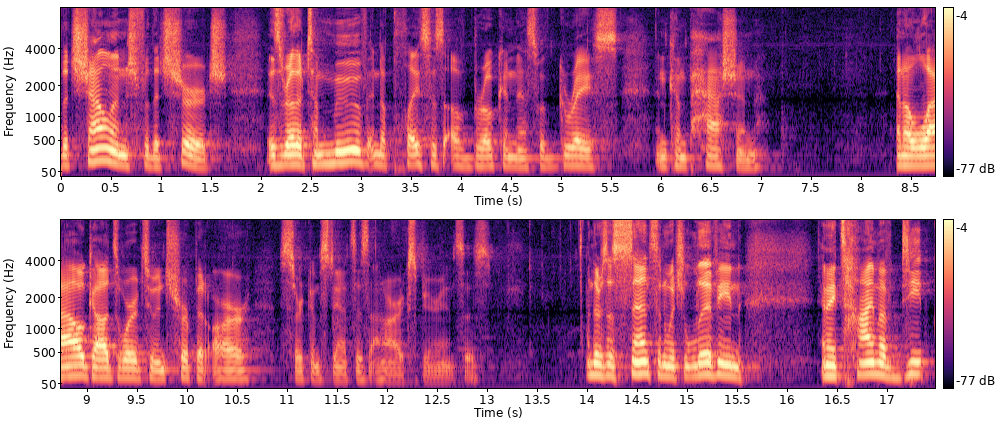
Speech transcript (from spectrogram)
The challenge for the church is rather to move into places of brokenness with grace and compassion and allow God's word to interpret our circumstances and our experiences. And there's a sense in which living in a time of deep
